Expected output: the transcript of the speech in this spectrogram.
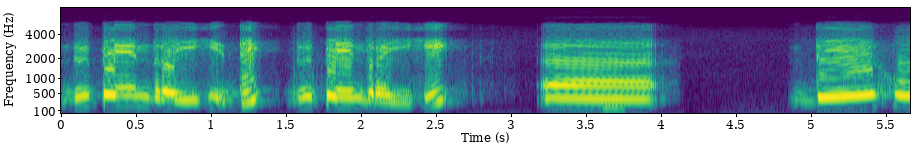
द्विपेन्द्रैः दिक् द्विपेन्द्रैः देहो,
